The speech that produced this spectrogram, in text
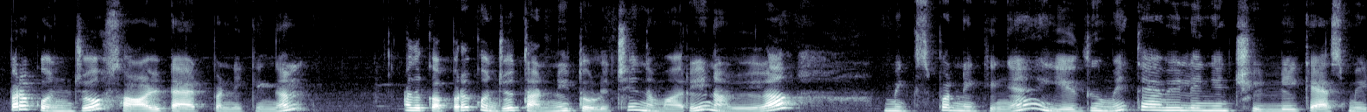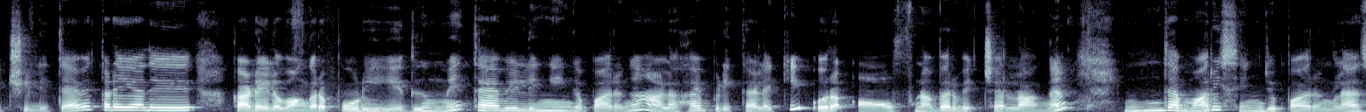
அப்புறம் கொஞ்சம் சால்ட் ஆட் பண்ணிக்கோங்க. அதுக்கப்புறம் கொஞ்சம் தண்ணி தொளித்து இந்த மாதிரி நல்லா மிக்ஸ் பண்ணிக்கோங்க. எதுவுமே தேவையில்லைங்க. சில்லி காஷ்மீர் சில்லி தேவை கிடையாது. கடையில் வாங்குகிற பொடி எதுவுமே தேவையில்லைங்க. இங்கே பாருங்கள் அழகாக இப்படி கலக்கி ஒரு ஆஃப் அன் ஹவர் வச்சிடலாங்க இந்த மாதிரி செஞ்சு பாருங்களேன்.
